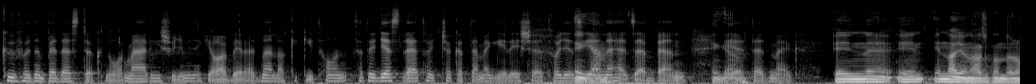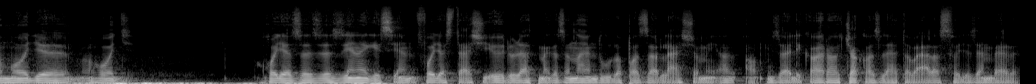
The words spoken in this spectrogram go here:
külföldön például ez tök normális, ugye mindenki albérletben lakik itthon. Tehát, hogy ez lehet, hogy csak a te megélésed, hogy ez Igen. ilyen nehezebben Igen. élted meg. Én, én, én nagyon azt gondolom, hogy, hogy, hogy ez, ez, ez ilyen egész ilyen fogyasztási őrület, meg az a nagyon durva pazarlás, ami, ami zajlik arra, csak az lehet a válasz, hogy az ember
